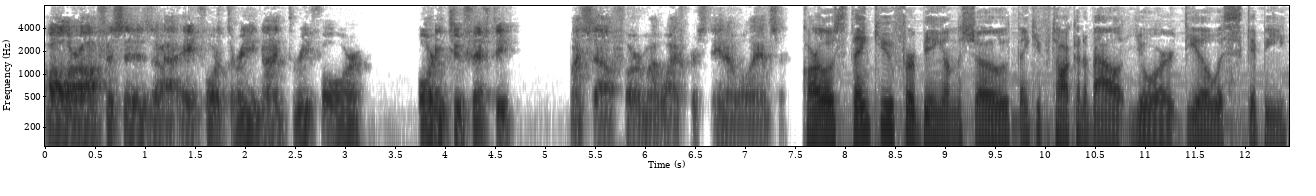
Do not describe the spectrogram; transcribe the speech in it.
call our offices at 843 934 4250 myself or my wife Christina will answer. Carlos, thank you for being on the show. Thank you for talking about your deal with Skippy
